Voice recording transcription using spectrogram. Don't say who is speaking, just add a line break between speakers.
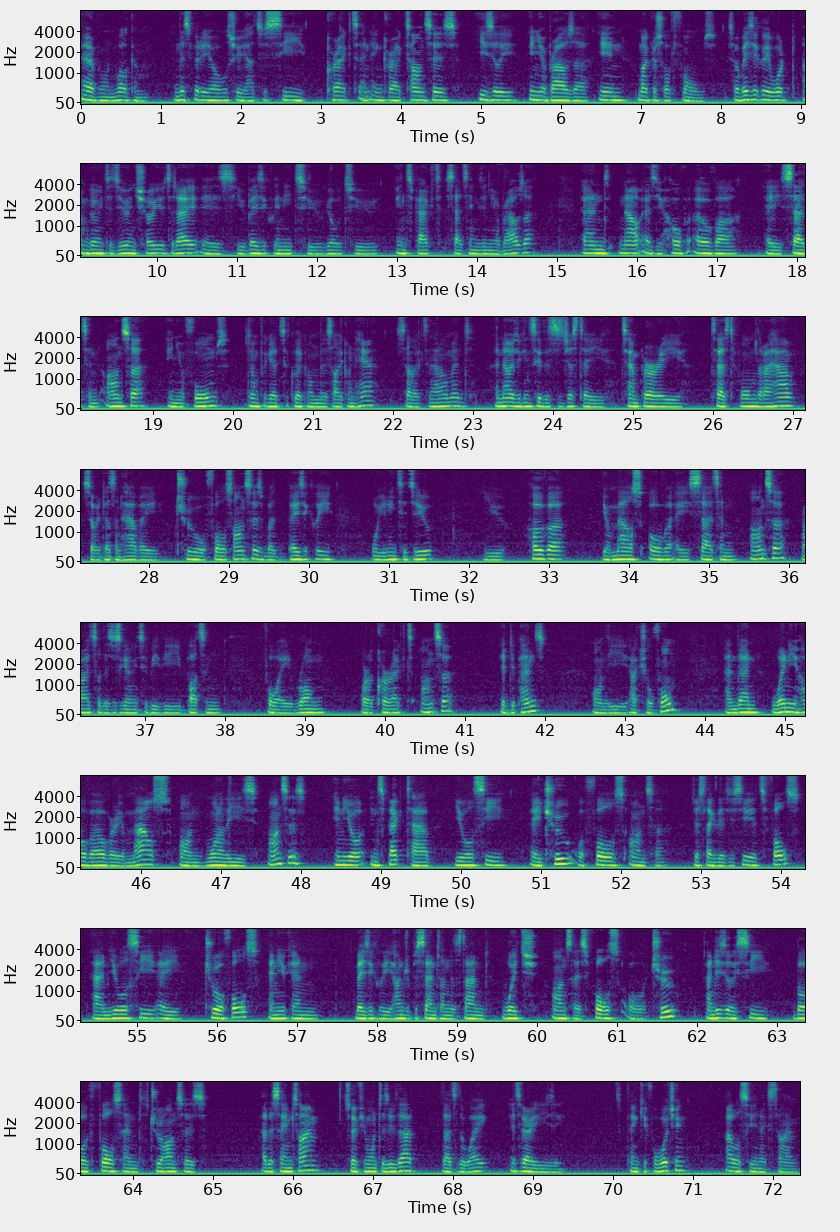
Hey everyone, welcome. In this video I will show you how to see correct and incorrect answers easily in your browser in Microsoft Forms. So basically what I'm going to do and show you today is you basically need to go to inspect settings in your browser and now as you hover over a certain answer in your forms don't forget to click on this icon here, select an element and now as you can see this is just a temporary test form that I have so it doesn't have a true or false answers but basically what you need to do you hover your mouse over a certain answer right? So this is going to be the button for a wrong or a correct answer. It depends on the actual form. And then when you hover over your mouse on one of these answers in your inspect tab you will see a true or false answer. Just like this you see it's false and you will see a true or false and you can basically 100% understand which answer is false or true and easily see both false and true answers at the same time. So if you want to do that that's the way. It's very easy. Thank you for watching. I will see you next time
